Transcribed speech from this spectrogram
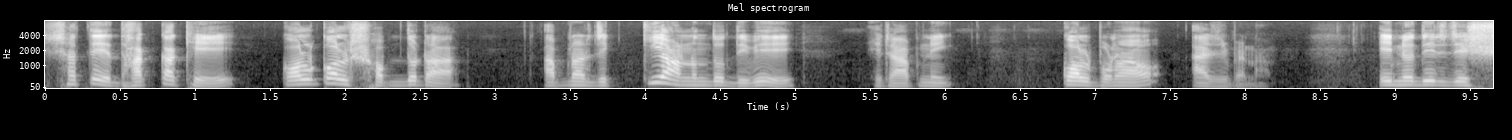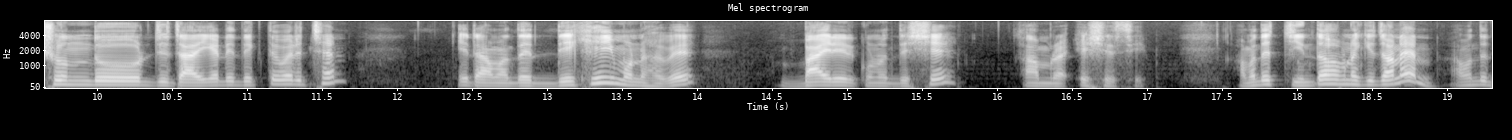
সাথে ধাক্কা খেয়ে কলকল শব্দটা আপনার যে কী আনন্দ দিবে, এটা আপনি কল্পনাও আসবে না। এই নদীর যে সুন্দর যে জায়গাটি দেখতে পাচ্ছেন এটা আমাদের দেখেই মনে হবে বাইরের কোনো দেশে আমরা এসেছি। আমাদের চিন্তাভাবনা কি জানেন? আমাদের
